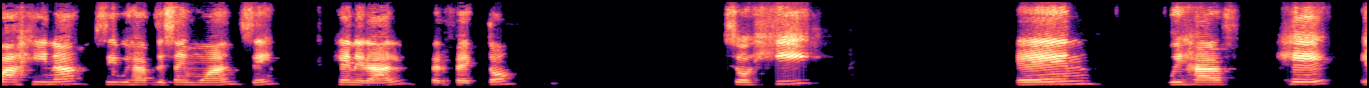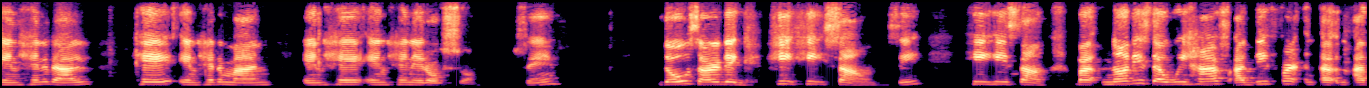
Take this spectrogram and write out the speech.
Página, see, we have the same one, see? General, perfecto. So he, and we have he in general, he in Germán, and he in generoso, see? Those are the he, he sound, see? he, he sound. But notice that we have a different, a, a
